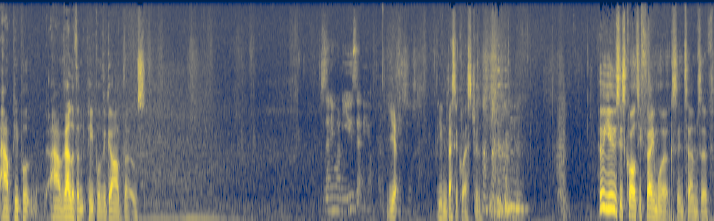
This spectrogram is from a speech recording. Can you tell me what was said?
how people how relevant people regard those. Does anyone use any of them? Yep. Even better question. Who uses quality frameworks in terms of?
